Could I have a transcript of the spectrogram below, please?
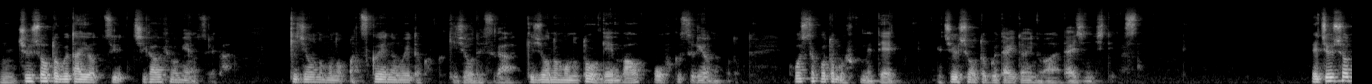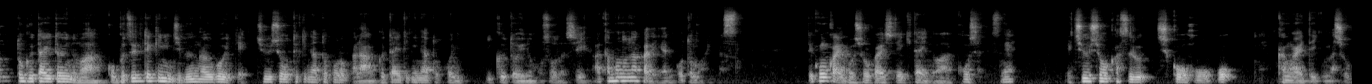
抽象と具体を違う表現をすれば、机上のもの、ま、机の上とか机上ですが、机上のものと現場を往復するようなこと。こうしたことも含めて、抽象と具体というのは大事にしています。で、抽象と具体というのは、こう物理的に自分が動いて、抽象的なところから具体的なところに行くというのもそうだし、頭の中でやることもあります。で、今回ご紹介していきたいのは後者ですね。抽象化する思考法を考えていきましょう。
